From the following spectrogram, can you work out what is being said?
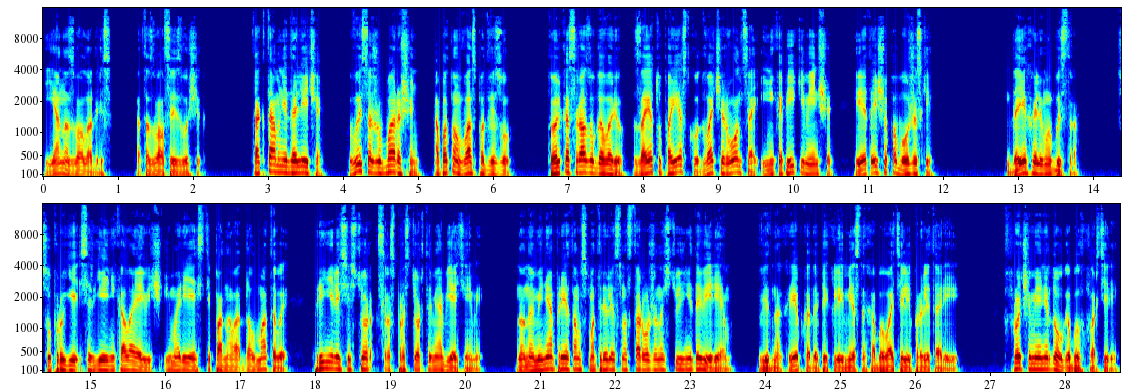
Я назвал адрес. Отозвался извозчик. «Так там недалече. Высажу барышень, а потом вас подвезу. Только сразу говорю, за эту поездку два червонца и ни копейки меньше, и это еще по-божески. Доехали мы быстро. Супруги Сергей Николаевич и Мария Степанова-Долматовы приняли сестер с распростертыми объятиями, но на меня при этом смотрели с настороженностью и недоверием. Видно, крепко допекли местных обывателей пролетарии. Впрочем, я недолго был в квартире.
